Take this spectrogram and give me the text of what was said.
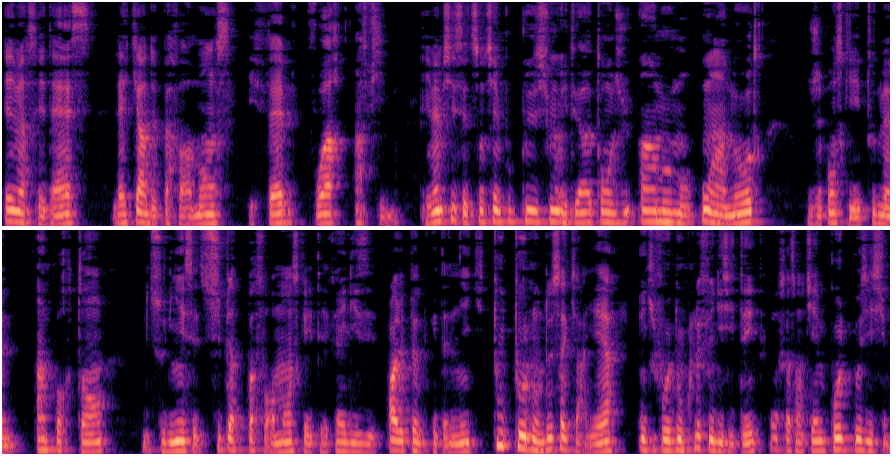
et Mercedes, l'écart de performance est faible, voire infime. Et même si cette centième position était attendue à un moment ou à un autre, je pense qu'il est tout de même important de souligner cette super performance qui a été réalisée par le pilote britannique tout au long de sa carrière et qu'il faut donc le féliciter pour sa centième pole position.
